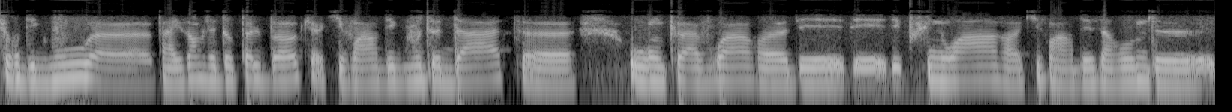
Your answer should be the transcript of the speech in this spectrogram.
sur des goûts, euh, par exemple les Doppelbock euh, qui vont avoir des goûts de date, euh, où on peut avoir euh, des, des, des noirs qui vont avoir des arômes de,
